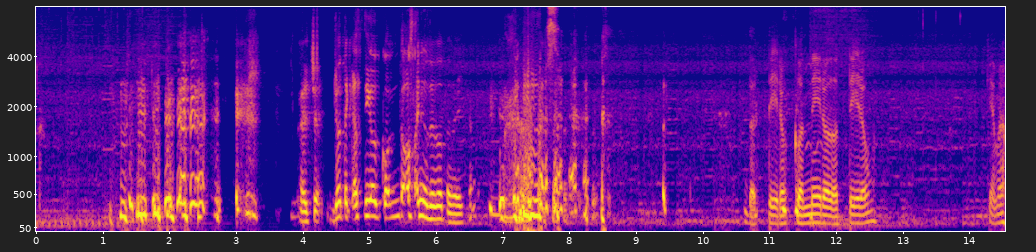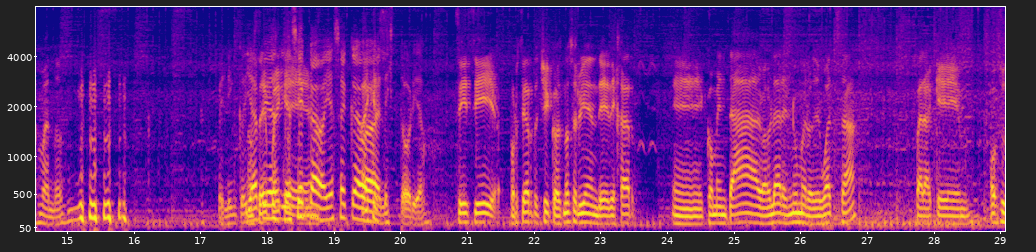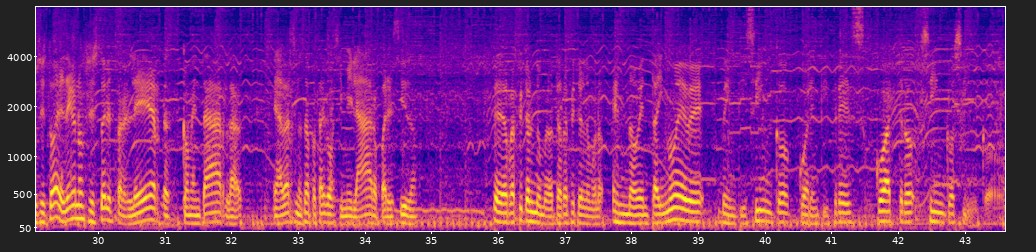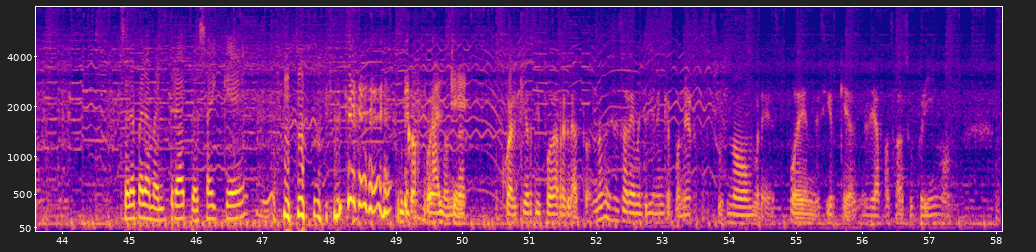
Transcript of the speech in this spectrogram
De hecho, yo te castigo con dos años de dota, de hecho. Dotero, conero, dotero. ¿Qué más, mano? Pelinco. No Ya, sé, ya, pues ya que- se acaba, ya se acaba que- la historia. Sí, sí, por cierto, chicos, no se olviden de dejar eh, comentar o hablar el número de WhatsApp para que, o sus historias, déjanos sus historias para leerlas, comentarlas, eh, a ver si nos ha pasado algo similar o parecido. Te repito el número, te repito el número. El 99 25 43 455. Solo para maltratos, ¿hay que? Chicos, pueden mandar cualquier tipo de relato. No necesariamente tienen que poner sus nombres. Pueden decir que le ha pasado a su primo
